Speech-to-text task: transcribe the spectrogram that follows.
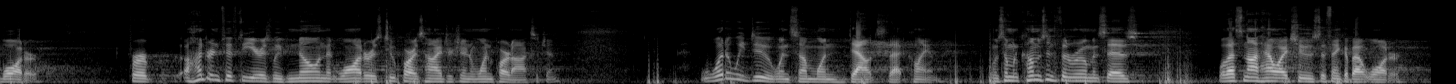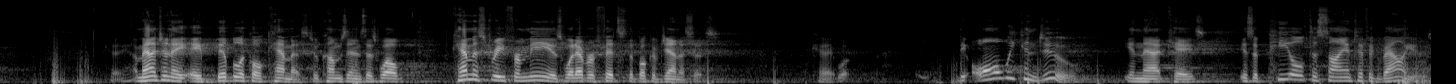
water. For 150 years, we've known that water is two parts hydrogen and one part oxygen. What do we do when someone doubts that claim? When someone comes into the room and says, well, that's not how I choose to think about water. Okay. Imagine a, a biblical chemist who comes in and says, Well, chemistry for me is whatever fits the book of Genesis. Okay. Well, the, all we can do in that case is appeal to scientific values.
